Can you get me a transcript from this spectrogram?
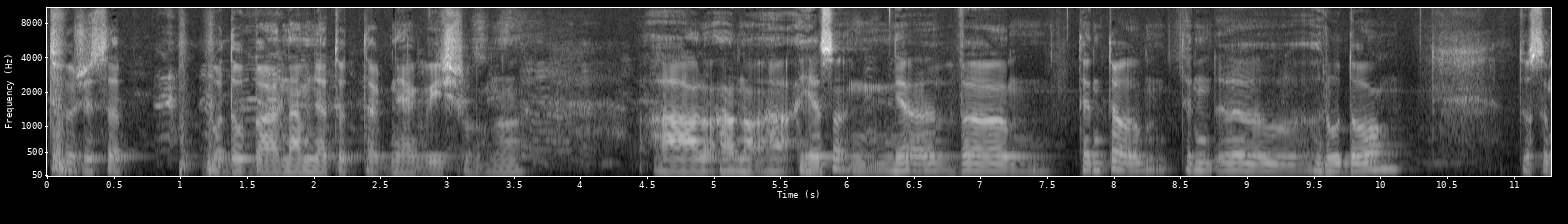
to, že sa podobá, na mňa to tak nejak vyšlo. No. A, áno, a ja som ja, v tento, ten uh, Rudo, to som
